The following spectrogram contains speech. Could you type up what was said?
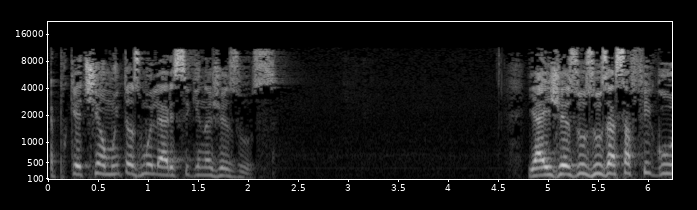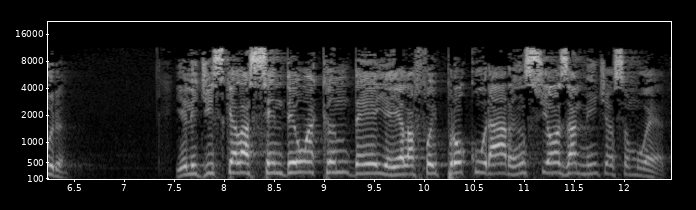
É porque tinha muitas mulheres seguindo a Jesus. E aí Jesus usa essa figura. E ele diz que ela acendeu uma candeia e ela foi procurar ansiosamente essa moeda.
